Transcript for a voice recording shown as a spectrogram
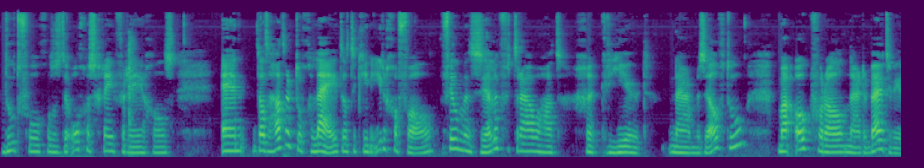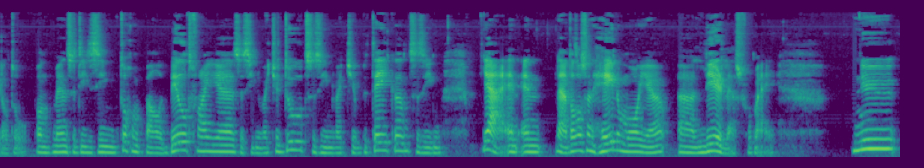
doet volgens de ongeschreven regels. En dat had er toch geleid dat ik in ieder geval veel meer zelfvertrouwen had gecreëerd naar mezelf toe, maar ook vooral naar de buitenwereld toe. Want mensen die zien toch een bepaald beeld van je, ze zien wat je doet, ze zien wat je betekent, ze zien, ja, en, en nou, dat was een hele mooie uh, leerles voor mij. Nu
